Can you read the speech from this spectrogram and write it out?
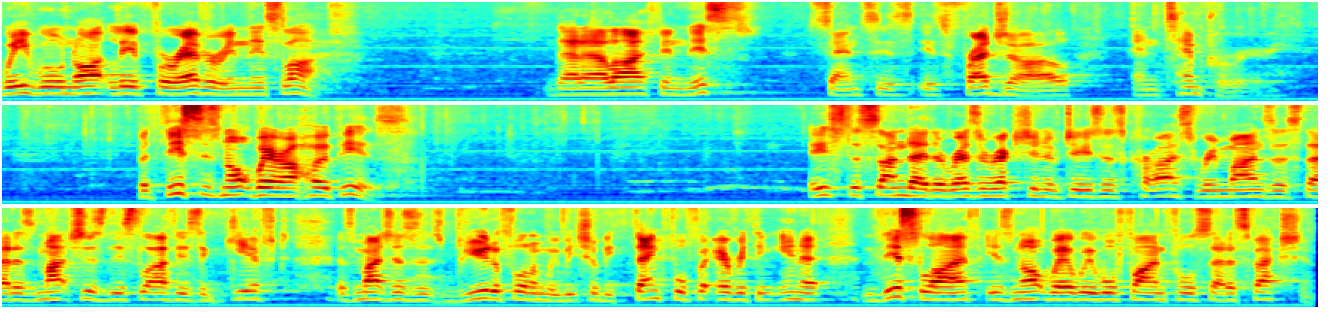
we will not live forever in this life. That our life in this sense is, is fragile and temporary. But this is not where our hope is. Easter Sunday, the resurrection of Jesus Christ, reminds us that as much as this life is a gift, as much as it's beautiful and we should be thankful for everything in it, this life is not where we will find full satisfaction.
